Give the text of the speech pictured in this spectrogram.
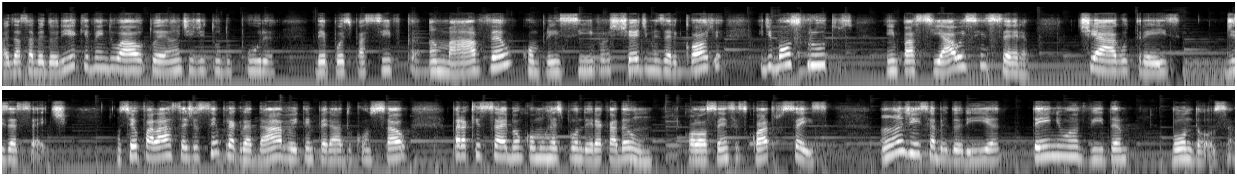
mas a sabedoria que vem do alto é, antes de tudo, pura, depois pacífica, amável, compreensiva, cheia de misericórdia e de bons frutos, imparcial e sincera. Tiago 3, 17. O seu falar seja sempre agradável e temperado com sal, para que saibam como responder a cada um. Colossenses 4, 6. Ande em sabedoria, tenha uma vida bondosa.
